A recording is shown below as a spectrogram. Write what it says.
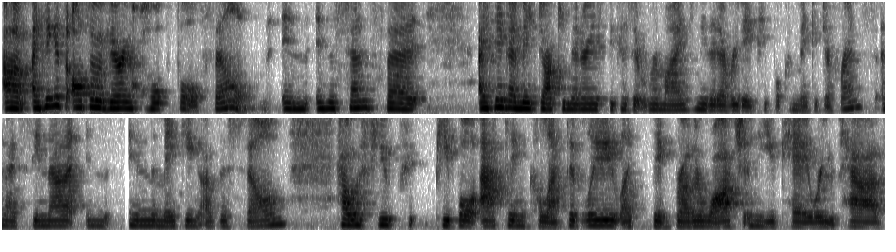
um, I think it's also a very hopeful film in in the sense that I think I make documentaries because it reminds me that everyday people can make a difference, and I've seen that in in the making of this film, how a few p- people acting collectively, like Big Brother Watch in the UK, where you have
